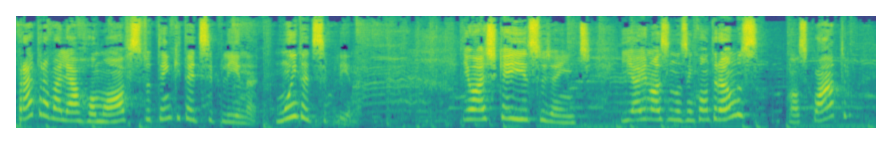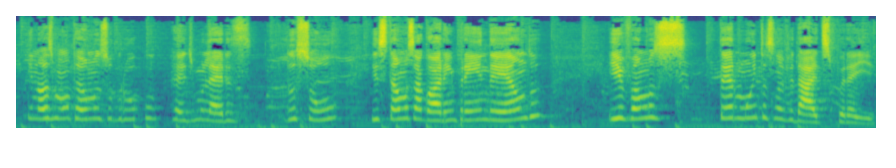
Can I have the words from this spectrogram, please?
para trabalhar home office, tu tem que ter disciplina, muita disciplina. E eu acho que é isso, gente. E aí nós nos encontramos, nós quatro, e nós montamos o grupo Rede Mulheres do Sul. Estamos agora empreendendo e vamos ter muitas novidades por aí.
